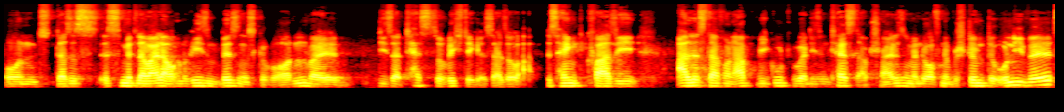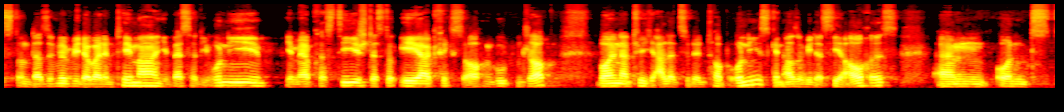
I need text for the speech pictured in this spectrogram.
und das ist, ist mittlerweile auch ein Riesenbusiness geworden, weil dieser Test so wichtig ist. Also es hängt quasi alles davon ab, wie gut du bei diesem Test abschneidest. Und wenn du auf eine bestimmte Uni willst, und da sind wir wieder bei dem Thema, je besser die Uni, je mehr Prestige, desto eher kriegst du auch einen guten Job. Wollen natürlich alle zu den Top-Unis, genauso wie das hier auch ist. Ähm, und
